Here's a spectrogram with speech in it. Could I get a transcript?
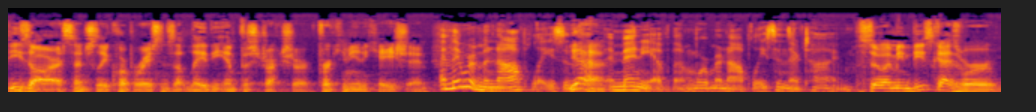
these are essentially corporations that lay the infrastructure for communication. And they were monopolies. yeah, and many of them were monopolies in their time. So, I mean, these guys were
